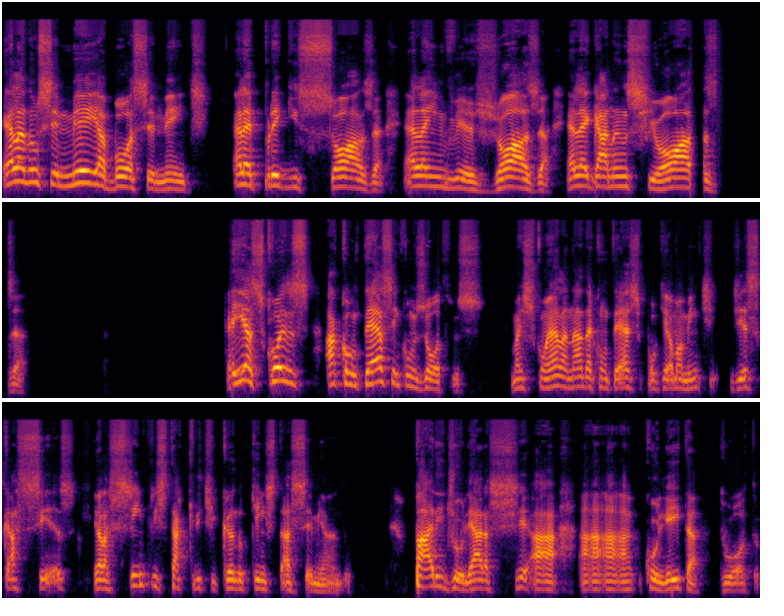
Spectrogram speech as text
Ela não semeia boa semente. Ela é preguiçosa, ela é invejosa, ela é gananciosa. Aí as coisas acontecem com os outros, mas com ela nada acontece porque é uma mente de escassez. Ela sempre está criticando quem está semeando. Pare de olhar a, a, a, a, colheita do outro.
